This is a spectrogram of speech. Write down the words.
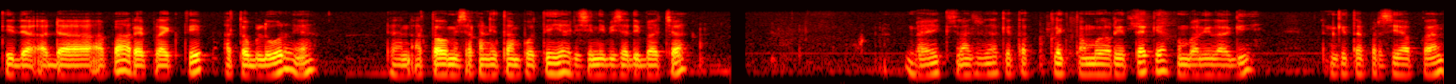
Tidak ada apa reflektif atau blur ya. Dan atau misalkan hitam putih ya di sini bisa dibaca. Baik selanjutnya kita klik tombol retake ya kembali lagi. Dan kita persiapkan.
